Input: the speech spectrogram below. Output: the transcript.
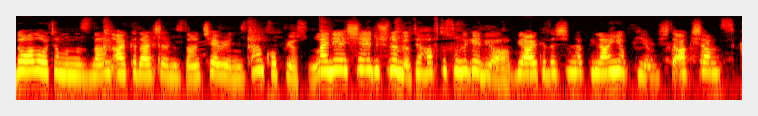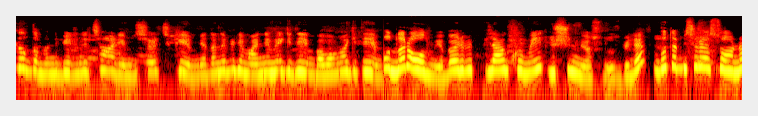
doğal ortamınızdan, arkadaşlarınızdan, çevrenizden kopuyorsunuz. Hani şey düşünemiyoruz ya hafta sonu geliyor. Bir arkadaşımla plan yapayım. işte akşam sıkıldım hani birini çağırayım, dışarı çıkayım ya da ne bileyim anneme gideyim, babama gideyim. Bunlar olmuyor. Böyle bir plan kurmayı düşünmüyorsunuz bile. Bu da bir süre sonra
